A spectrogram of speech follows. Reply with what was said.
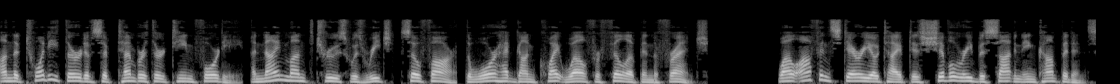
On 23 September 1340, a nine-month truce was reached. So far, the war had gone quite well for Philip and the French. While often stereotyped as chivalry besought incompetence,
